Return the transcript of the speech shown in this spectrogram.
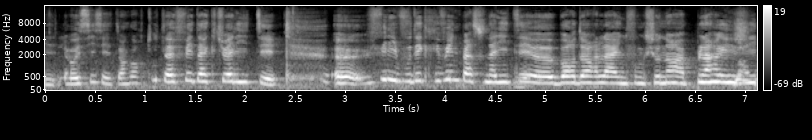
Oui, là aussi, c'est encore tout à fait d'actualité. Euh, Philippe, vous décrivez une personnalité euh, borderline fonctionnant à plein régime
